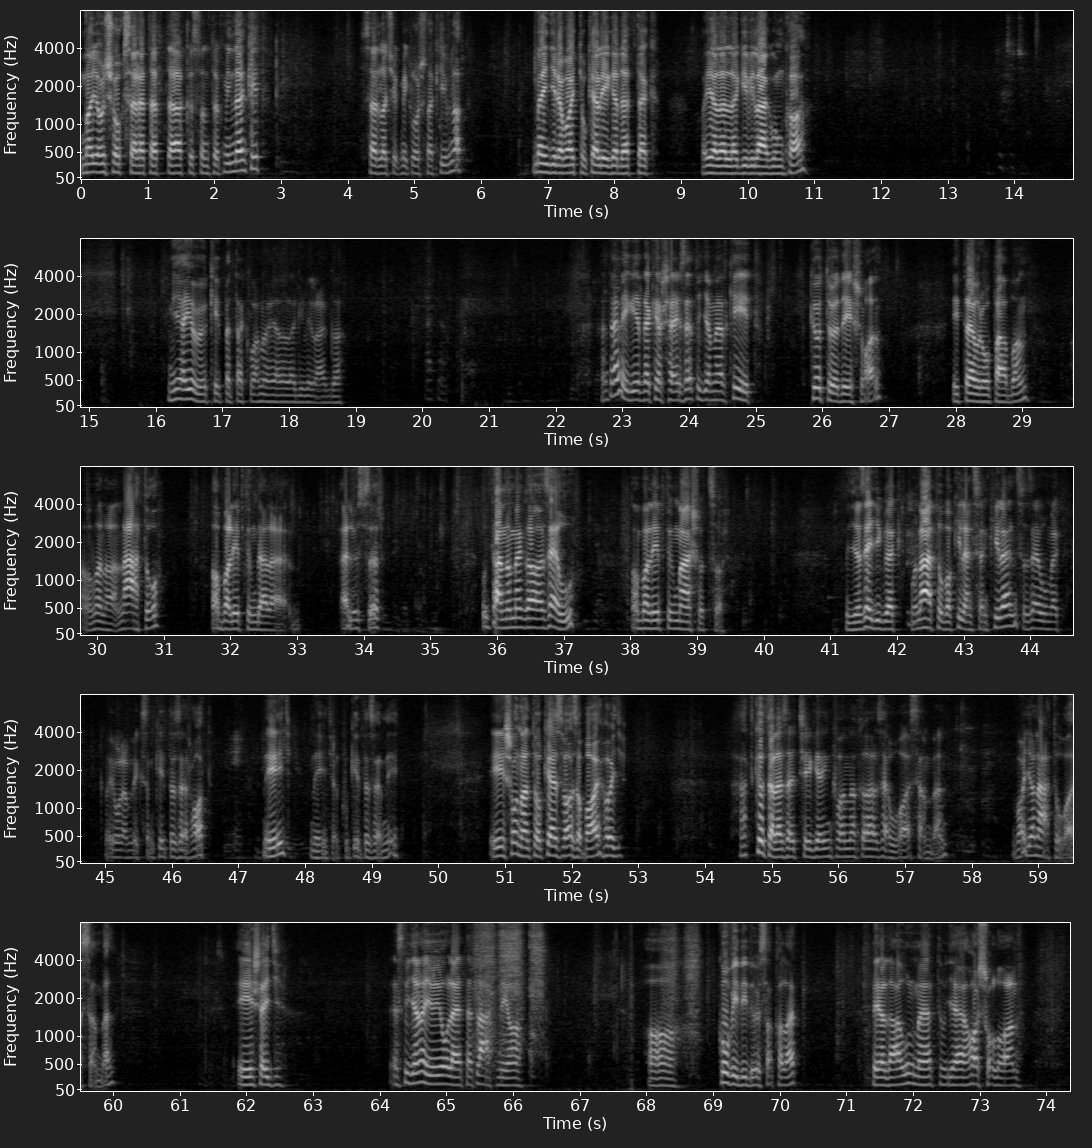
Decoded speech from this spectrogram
Nagyon sok szeretettel köszöntök mindenkit, Szedlacsik Miklósnak hívnak. Mennyire vagytok elégedettek a jelenlegi világunkkal? Milyen jövőképetek van a jelenlegi világgal? Hát elég érdekes helyzet ugye mert két kötődés van itt Európában van a NATO abban léptünk bele először. Utána meg az EU abban léptünk másodszor. Ugye az egyikben a NATO-ban 99 az EU meg ha jól emlékszem 2006 4 4 akkor 2004 és onnantól kezdve az a baj hogy hát kötelezettségeink vannak az EU-val szemben vagy a NATO-val szemben. És egy ezt ugye nagyon jól lehetett látni a, a Covid időszak alatt például mert ugye hasonlóan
